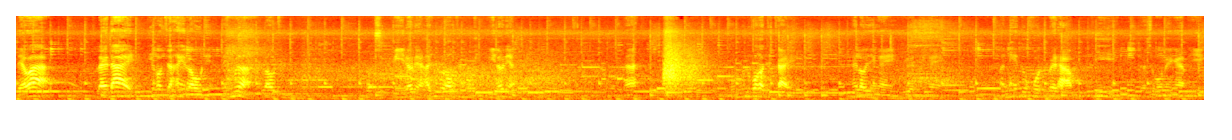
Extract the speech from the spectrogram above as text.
แต่ว่ารายได้ที่เขาจะให้เราเนี่ยในเมื่อเราถึง60ปีแล้วเนี่ย อายุเราถึง60ปีแล้วเนี่ยนะผมไม่รู้ว่าเขาจะจ่ายให้เรายังไงเดือนยังไง อันนี้ทุกคนไปถามที่กระทรวงแรงงานเอง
